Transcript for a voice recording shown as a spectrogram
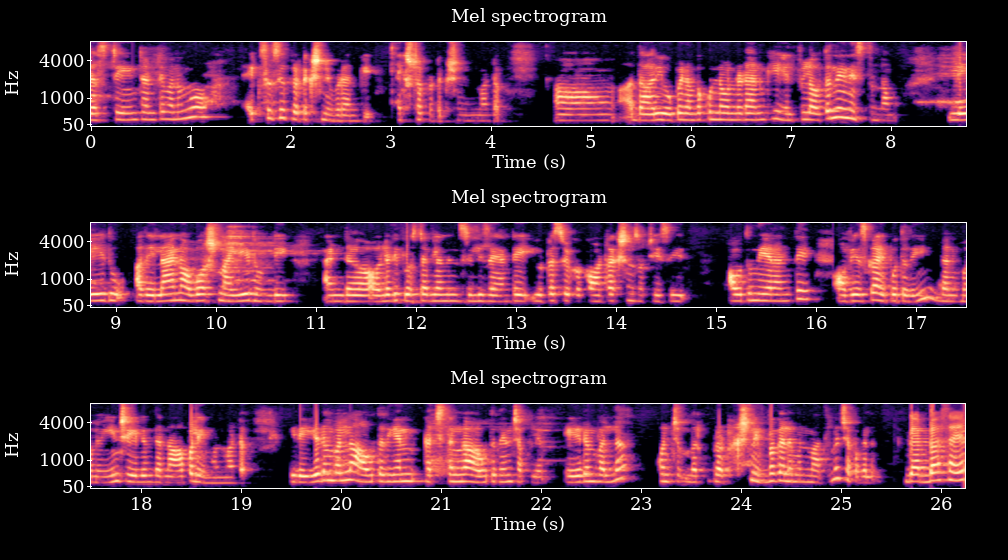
జస్ట్ ఏంటంటే మనము ఎక్సెసివ్ ప్రొటెక్షన్ ఇవ్వడానికి ఎక్స్ట్రా ప్రొటెక్షన్ అనమాట ఆ దారి ఓపెన్ అవ్వకుండా ఉండడానికి హెల్ప్ఫుల్ అవుతుంది నేను ఇస్తున్నాము. లేదు అది ఎలా అయినా అబార్షన్ అయ్యేది ఉంది అండ్ ఆల్రెడీ ప్రోస్టాగ్లాండిన్స్ రిలీజ్ అయ్యంటే యూట్రస్ యొక్క కాంట్రాక్షన్స్ వచ్చేసి అవుతుంది అని అంటే ఆబ్వియస్గా అయిపోతుంది. దానికి మనం ఏం చేయలేము దాన్ని ఆపలేము అనమాట ఇది వేయడం వల్ల అవుతుంది అని ఖచ్చితంగా అవుతుంది అని చెప్పలేము వేయడం వల్ల కొంచెం వరకు ప్రొటెక్షన్ ఇవ్వగలమని మాత్రమే చెప్పగలం. గర్భాశయ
